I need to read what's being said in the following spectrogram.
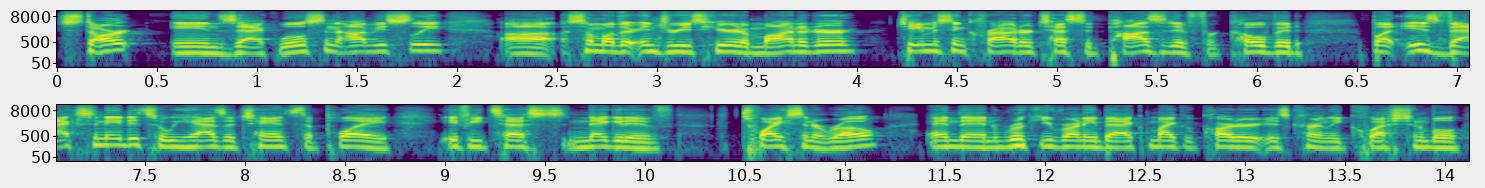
start in Zach Wilson, obviously. Uh, some other injuries here to monitor. Jamison Crowder tested positive for COVID, but is vaccinated, so he has a chance to play if he tests negative twice in a row. And then rookie running back Michael Carter is currently questionable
